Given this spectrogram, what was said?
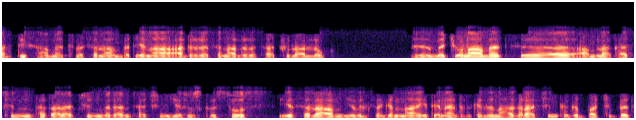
አዲስ ዓመት በሰላም በጤና አደረሰን አደረሳችሁ ላለሁ መጪውን ዓመት አምላካችን ፈጣሪያችን መድኃኒታችን ኢየሱስ ክርስቶስ የሰላም የብልጽግና የጤና ያደርግልን። ሀገራችን ከገባችበት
